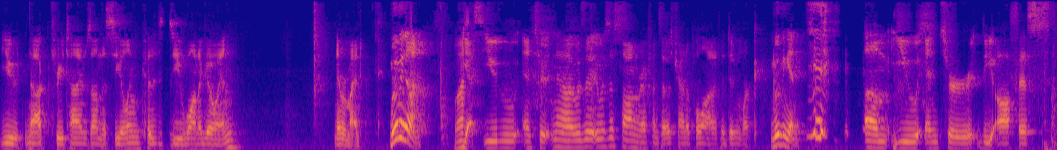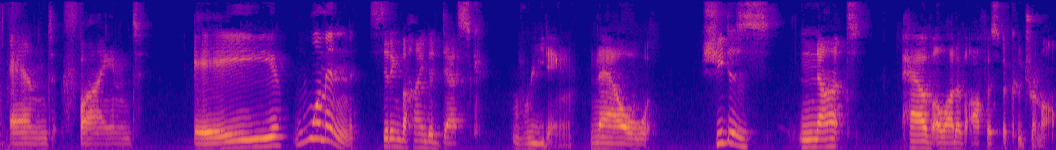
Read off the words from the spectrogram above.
You knock three times on the ceiling because you want to go in. Never mind. Moving on. What? Yes, you enter. No, it was a, it was a song reference I was trying to pull on if it didn't work. Moving in. um, you enter the office and find a woman sitting behind a desk reading. Now, she does not have a lot of office accoutrement.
